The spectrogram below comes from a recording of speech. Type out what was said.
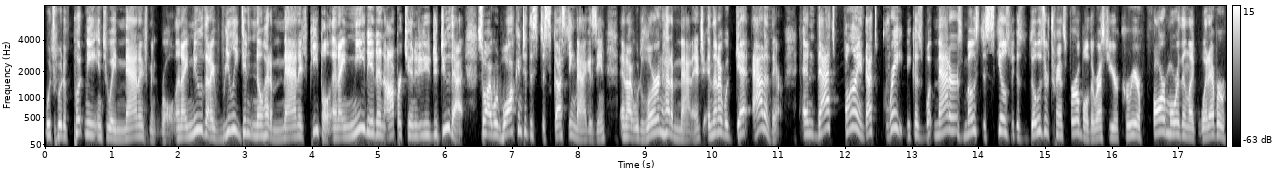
which would have put me into a management role. And I knew that I really didn't know how to manage manage people. And I needed an opportunity to do that. So I would walk into this disgusting magazine and I would learn how to manage and then I would get out of there. And that's fine. That's great because what matters most is skills because those are transferable the rest of your career far more than like whatever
